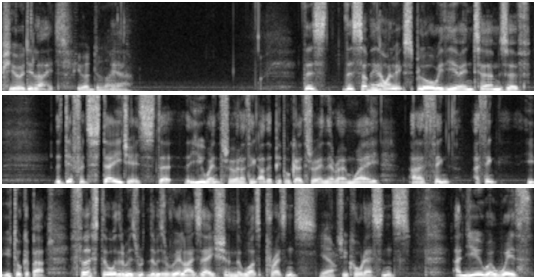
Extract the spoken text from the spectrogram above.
Pure delight. Pure delight. Yeah. There's, there's something I want to explore with you in terms of the different stages that, that you went through, and I think other people go through in their own way. And I think, I think you, you talk about first of all there was there was a realization there was presence, yeah. which you called essence, and you were with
